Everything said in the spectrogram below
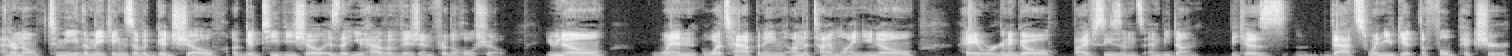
I don't know. To me, the makings of a good show, a good TV show, is that you have a vision for the whole show. You know when what's happening on the timeline. You know, hey, we're gonna go five seasons and be done because that's when you get the full picture.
